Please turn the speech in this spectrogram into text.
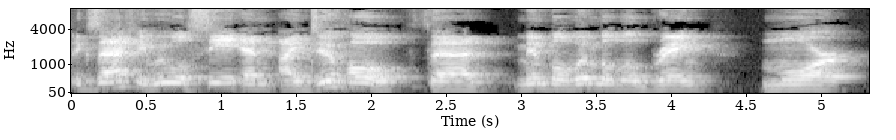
exactly, we will see, and I do hope that Mimblewimble will bring more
